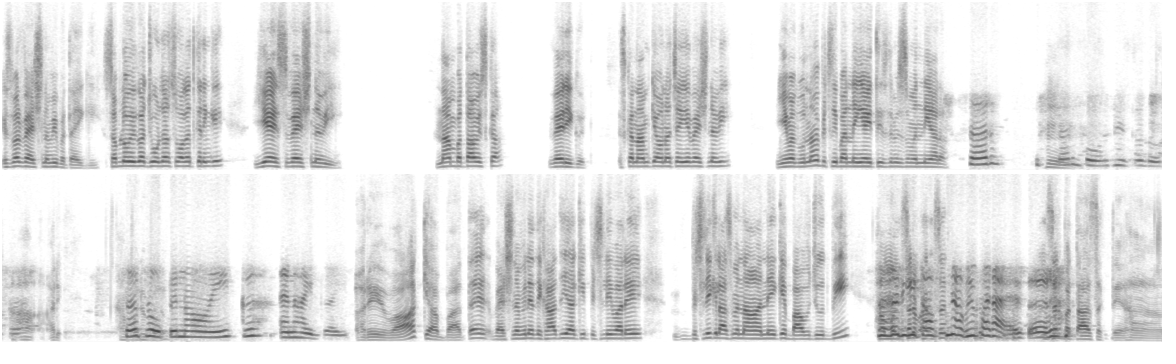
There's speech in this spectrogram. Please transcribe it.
इस बार वैष्णवी बताएगी। सब लोग एक बार जोरदार स्वागत करेंगे। यस वैष्णवी। नाम बताओ इसका। वेरी गुड इसका नाम क्या होना चाहिए वैष्णवी? ये मत बोलना मैं पिछली बार नहीं आई थी इसलिए मुझे समझ नहीं आ रहा। सर हम्म। सर बोलने तो दो सर। हाँ अरे सर बोलो, बोलो। Propanoic anhydride. अरे वाह क्या बात है। वैष्णवी ने दिखा दिया कि पिछली वाले पिछली क्लास में ना आने के बावजूद भी हम सर आंसर तो आंसर अभी पढ़ा है आंसर सर बता सकते हैं हाँ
